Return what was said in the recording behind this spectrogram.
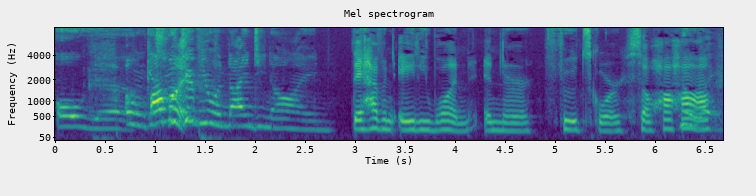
oh yeah, Oh, and guess I'm gonna what? give you a ninety nine. They have an eighty-one in their food score, so haha. way.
